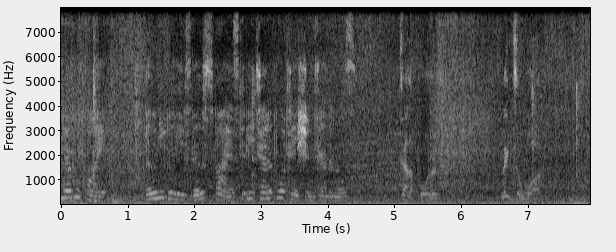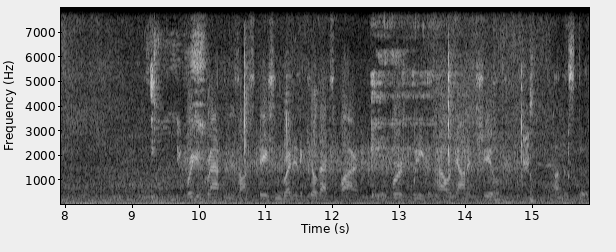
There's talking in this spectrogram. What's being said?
Noble 5 only believes those spires to be teleportation terminals. Teleporters. Link to what? Frigate Grafton is on station, ready to kill that spire. But first, we need to power down its shield. Understood.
